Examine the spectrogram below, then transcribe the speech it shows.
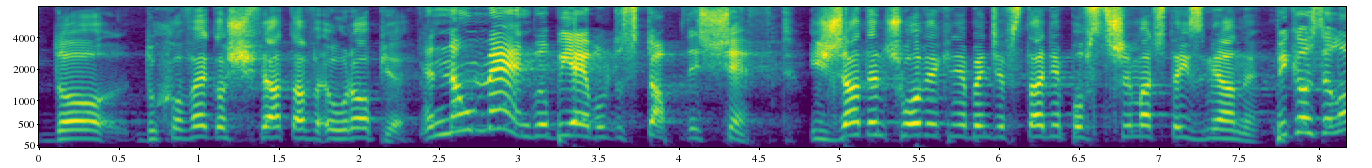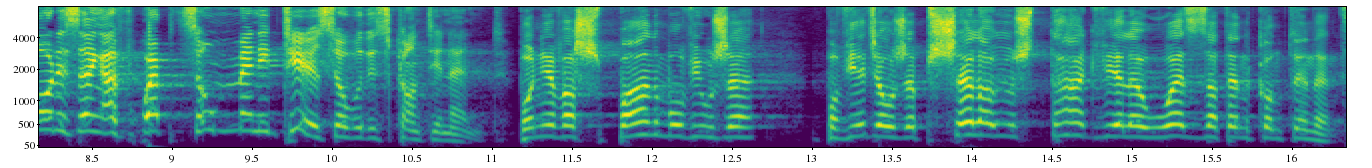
do duchowego świata w Europie And no man will be able to stop this shift. i żaden człowiek nie będzie w stanie powstrzymać tej zmiany, Because the Lord is saying, I've wept so many tears over this continent. ponieważ Pan mówił, że powiedział, że przelał już tak wiele łez za ten kontynent.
